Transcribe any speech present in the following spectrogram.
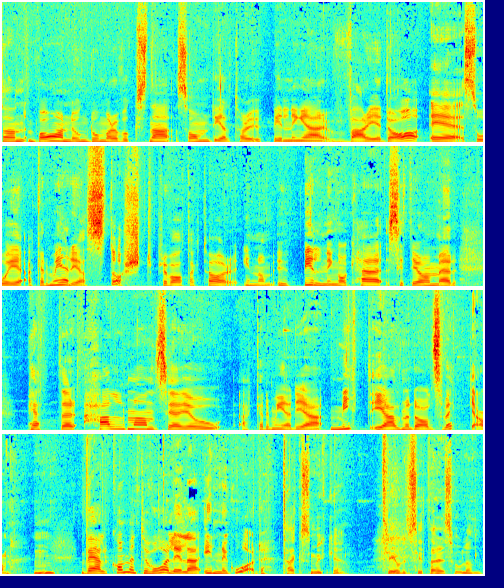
000 barn, ungdomar och vuxna som deltar i utbildningar varje dag eh, så är Academedia störst privataktör inom utbildning. Och här sitter jag med Petter Hallman, CIO Academedia, mitt i Almedalsveckan. Mm. Välkommen till vår lilla innergård. Tack så mycket. Trevligt att sitta här i solen.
